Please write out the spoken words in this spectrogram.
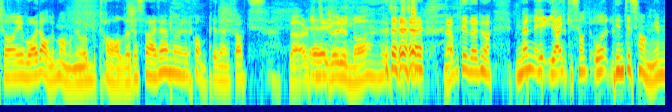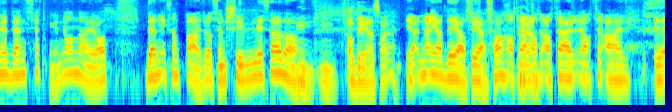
Så i vår alle må man jo betale, dessverre, når det kommer til den slags. Da er det på tide å runde av. Det er på tide å runde av. Men eh, ja, ikke sant? Og det interessante med den setningen Jan, er jo at den sant, bærer også en skyld i seg. da. Mm, mm. Av det jeg sa, ja. Ja, nei, ja, det er altså jeg sa. At, ja. at, at, det er, at, det er, eh,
